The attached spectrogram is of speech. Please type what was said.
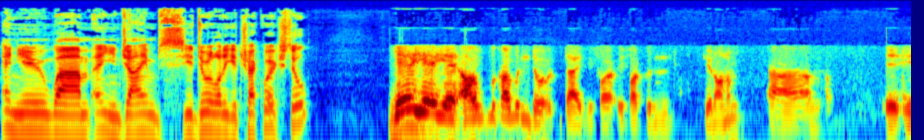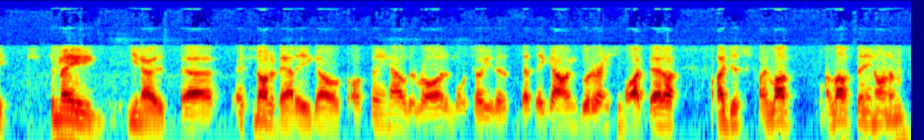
And you, um, and you, James, you do a lot of your track work still? Yeah, yeah, yeah. I, look, I wouldn't do it, Dave, if I if I couldn't get on them. Um, it, it to me, you know, uh, it's not about ego of, of being able to ride them or tell you that, that they're going good or anything like that. I, I just I love I love being on them,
